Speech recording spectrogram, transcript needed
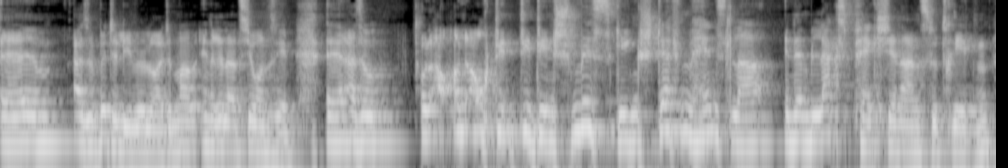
Ähm, also bitte, liebe Leute, mal in Relation sehen. Äh, also, und, und auch den, den, den Schmiss gegen Steffen Hensler in einem Lachspäckchen anzutreten.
